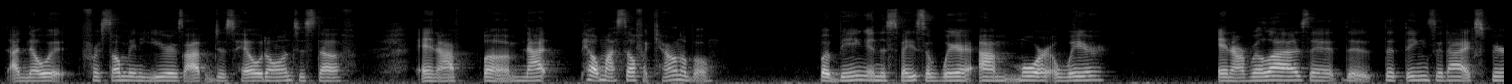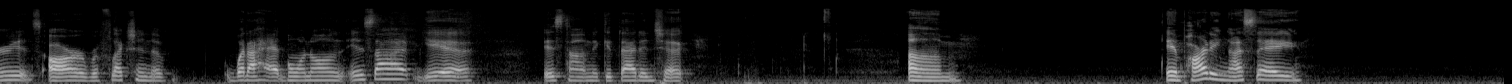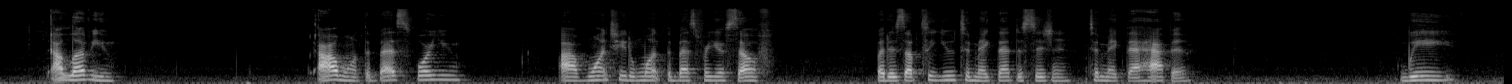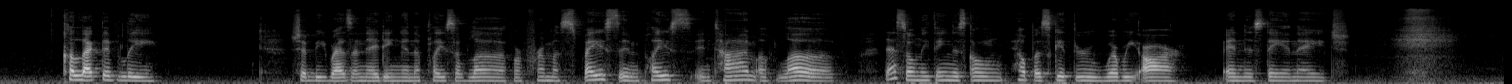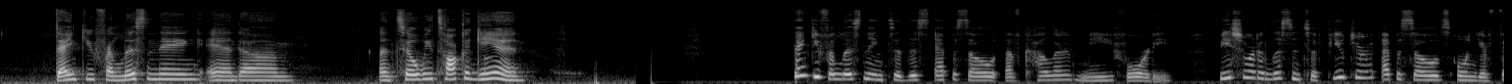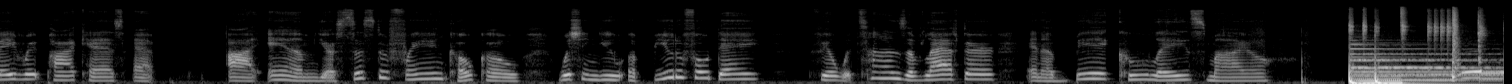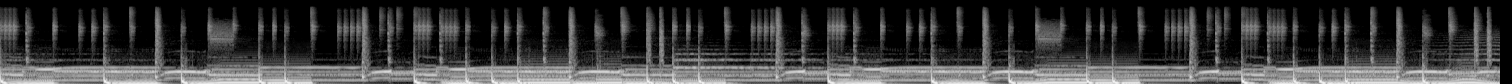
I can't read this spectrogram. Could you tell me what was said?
I know it. For so many years, I've just held on to stuff and I've um, not held myself accountable. But being in the space of where I'm more aware and I realize that the, the things that I experience are a reflection of what I had going on inside, yeah, it's time to get that in check. Um, in parting, I say, I love you. I want the best for you. I want you to want the best for yourself. But it's up to you to make that decision, to make that happen. We collectively should be resonating in a place of love or from a space and place in time of love that's the only thing that's going to help us get through where we are in this day and age. Thank you for listening, and um, until we talk again. Thank you for listening to this episode of Color Me 40. Be sure to listen to future episodes on your favorite podcast app. I am your sister friend Coco, wishing you a beautiful day filled with tons of laughter and a big Kool Aid smile.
